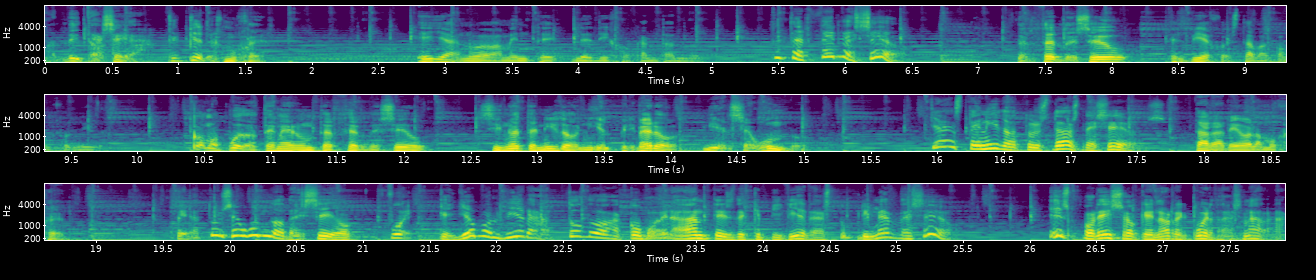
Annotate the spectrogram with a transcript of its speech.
Maldita sea, ¿qué quieres, mujer? Ella nuevamente le dijo cantando. Tu tercer deseo. Tercer deseo. El viejo estaba confundido. ¿Cómo puedo tener un tercer deseo si no he tenido ni el primero ni el segundo? Ya has tenido tus dos deseos. Tarareó la mujer. Pero tu segundo deseo fue que yo volviera todo a como era antes de que pidieras tu primer deseo. Es por eso que no recuerdas nada.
